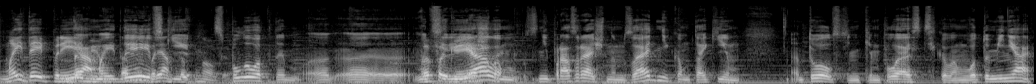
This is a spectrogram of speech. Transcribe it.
Mayday премиум. Да, мейдеевские, с плотным э, э, материалом, с непрозрачным задником таким, толстеньким, пластиковым. Вот у меня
